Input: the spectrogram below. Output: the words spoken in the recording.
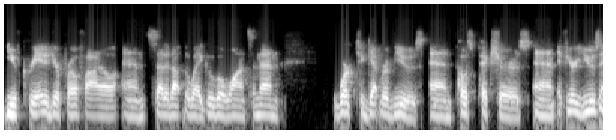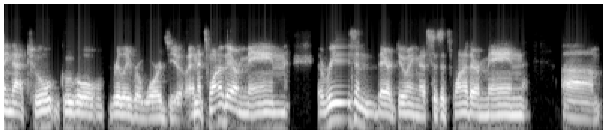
you've created your profile and set it up the way Google wants. And then work to get reviews and post pictures. And if you're using that tool, Google really rewards you. And it's one of their main, the reason they're doing this is it's one of their main, um,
